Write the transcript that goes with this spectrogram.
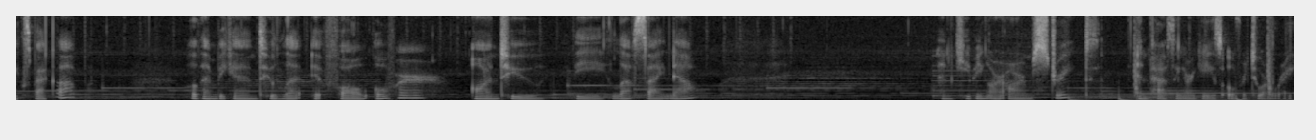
Legs back up. We'll then begin to let it fall over onto the left side now. And keeping our arms straight and passing our gaze over to our right.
